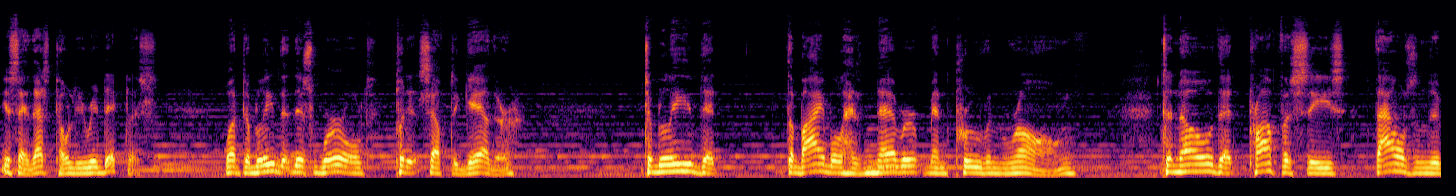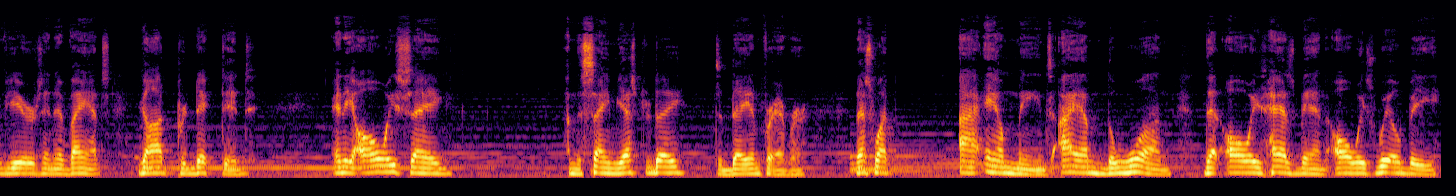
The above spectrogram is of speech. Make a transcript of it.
You say that's totally ridiculous. Well, to believe that this world put itself together, to believe that the Bible has never been proven wrong, to know that prophecies thousands of years in advance God predicted, and He always saying, I'm the same yesterday, today, and forever. That's what I am means. I am the one that always has been, always will be,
